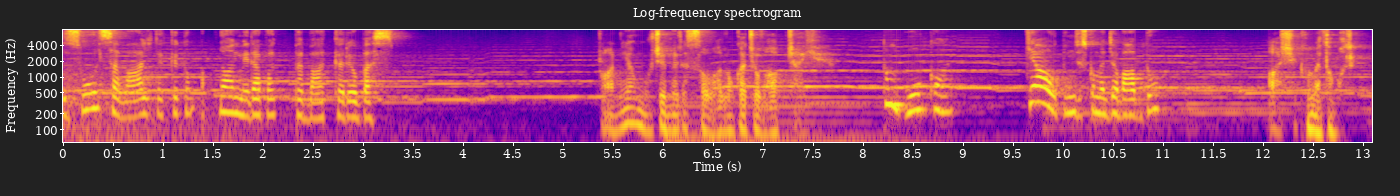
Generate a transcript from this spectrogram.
फजूल सवाल करके तुम अपना और मेरा वक्त बर्बाद कर रहे हो बस। रानिया मुझे मेरे सवालों का जवाब चाहिए। तुम हो कौन? क्या हो तुम जिसको मैं जवाब दूँ? आशिक हूँ मैं तुम्हारे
